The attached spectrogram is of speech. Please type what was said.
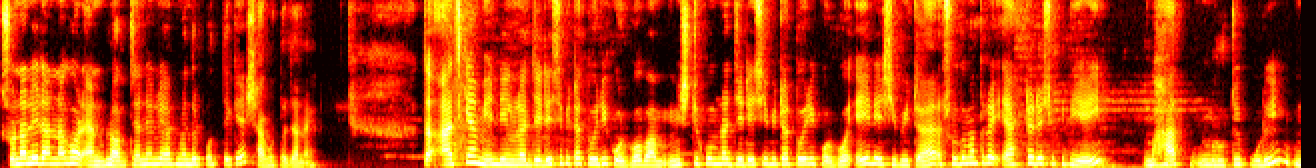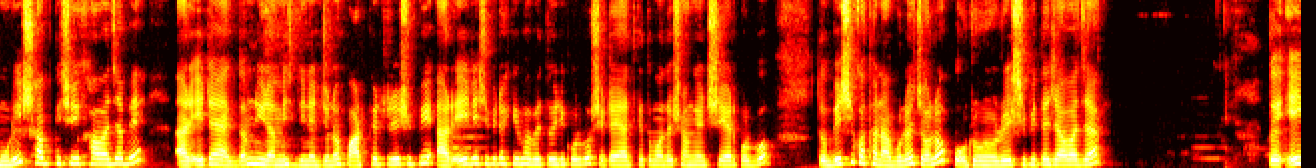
সোনালি রান্নাঘর অ্যান্ড ব্লগ চ্যানেলে আপনাদের প্রত্যেকে স্বাগত জানাই। তো আজকে আমি ডিংলার যে রেসিপিটা তৈরি করব বা মিষ্টি কুমড়ার যে রেসিপিটা তৈরি করব, এই রেসিপিটা শুধুমাত্র একটা রেসিপি দিয়েই ভাত, রুটি, পুরি, মুড়ি সব কিছুই খাওয়া যাবে। আর এটা একদম নিরামিষ দিনের জন্য পারফেক্ট রেসিপি আর এই রেসিপিটা কীভাবে তৈরি করব সেটাই আজকে তোমাদের সঙ্গে শেয়ার করব। তো বেশি কথা না বলে চলো রেসিপিতে যাওয়া যাক। তো এই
